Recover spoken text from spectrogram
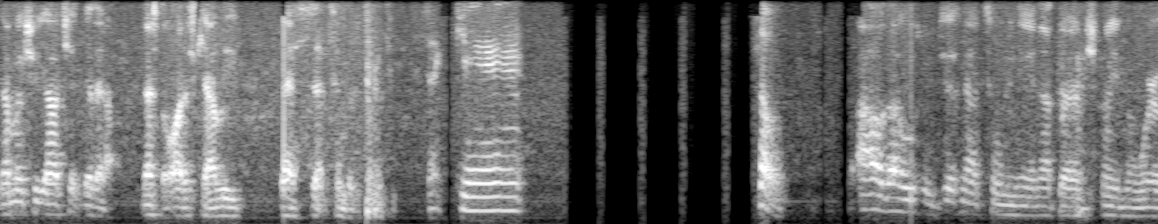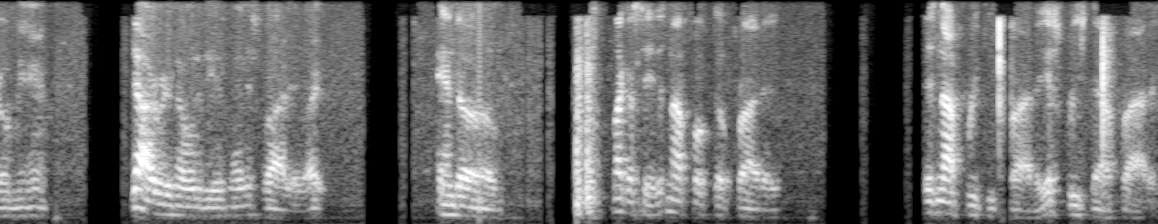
y'all make sure y'all check that out. That's the artist Cali. That's September the 22nd. So, all those who just now tuning in out there in the streaming world, man, y'all already know what it is, man. It's Friday, right? And uh, like I said, it's not fucked up Friday. It's not Freaky Friday. It's Freestyle Friday.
